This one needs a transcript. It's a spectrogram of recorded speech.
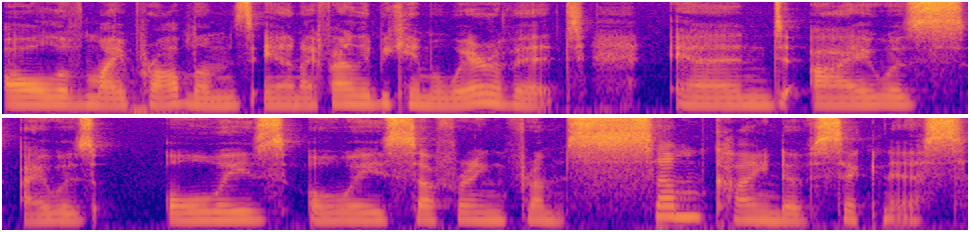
all of my problems and I finally became aware of it and I was I was always, always suffering from some kind of sickness.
